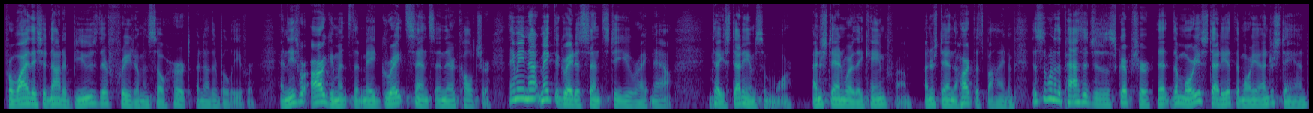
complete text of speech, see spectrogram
for why they should not abuse their freedom and so hurt another believer. And these were arguments that made great sense in their culture. They may not make the greatest sense to you right now until you study them some more. Understand where they came from, understand the heart that's behind them. This is one of the passages of Scripture that the more you study it, the more you understand.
